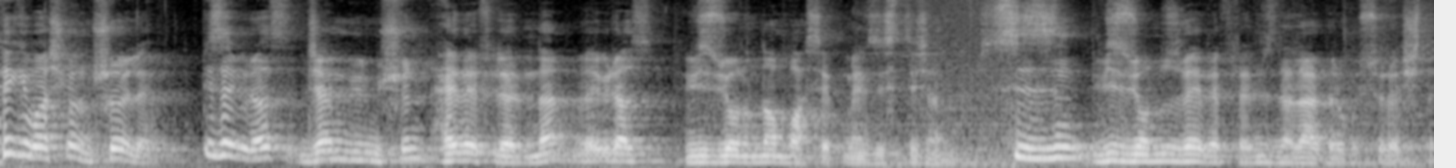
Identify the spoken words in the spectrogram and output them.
Peki başkanım şöyle, bize biraz Cem Gümüş'ün hedeflerinden ve biraz vizyonundan bahsetmenizi isteyeceğim. Sizin vizyonunuz ve hedefleriniz nelerdir bu süreçte?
